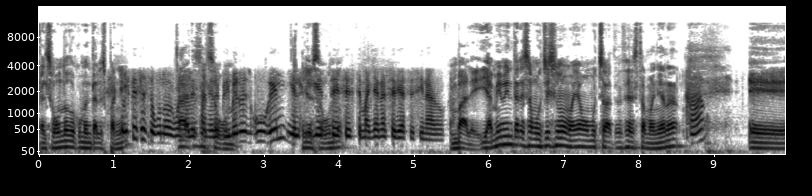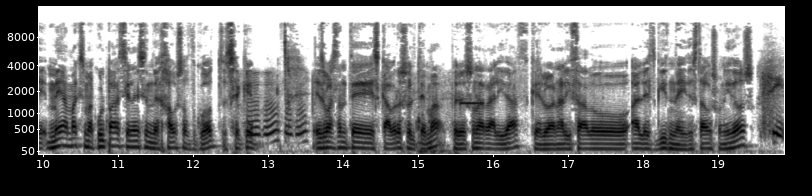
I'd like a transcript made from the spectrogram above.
el segundo documental español. Este es el segundo documental Ah, este es el español. El primero es Google y el, Y el siguiente segundo. es este, Mañana sería asesinado. Vale, y a mí me interesa muchísimo, me ha llamado mucho la atención esta mañana. ¿Ah? Eh, Mea Máxima Culpa, Silence in the House of God. Sé que es bastante escabroso el tema, pero es una realidad que lo ha analizado Alex Gidney de Estados Unidos. Sí.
